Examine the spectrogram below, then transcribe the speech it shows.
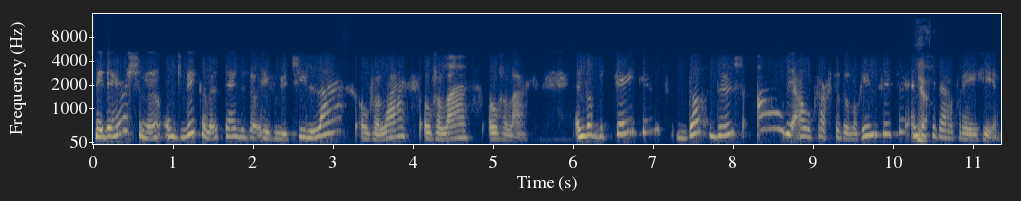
Nee, de hersenen ontwikkelen tijdens de evolutie laag over laag over laag over laag. En dat betekent dat dus al die oude krachten er nog in zitten en dat je daarop reageert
